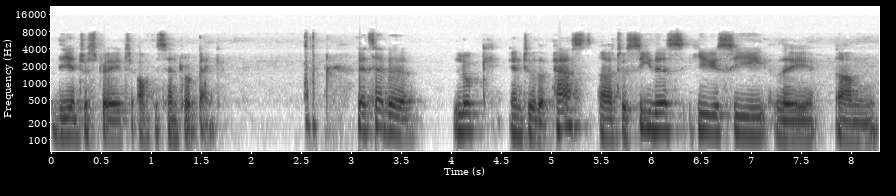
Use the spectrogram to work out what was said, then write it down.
the interest rate of the central bank. Let's have a look into the past uh, to see this. Here you see the um,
